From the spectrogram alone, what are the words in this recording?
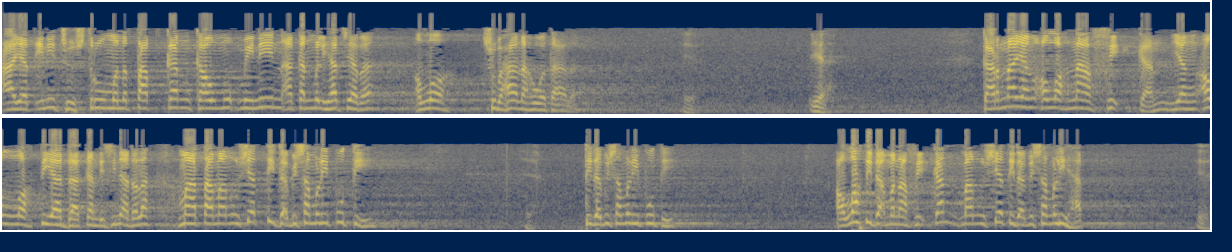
ayat ini justru menetapkan kaum mukminin akan melihat siapa? Allah Subhanahu wa taala. Ya. Ya. Karena yang Allah nafikan, yang Allah tiadakan di sini adalah mata manusia tidak bisa meliputi. Ya. Tidak bisa meliputi. Allah tidak menafikan, manusia tidak bisa melihat. Ya.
